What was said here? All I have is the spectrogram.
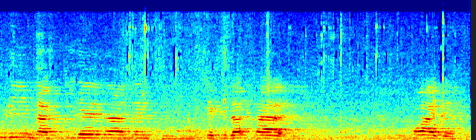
クリーンな綺麗な電気にしてください怖いです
